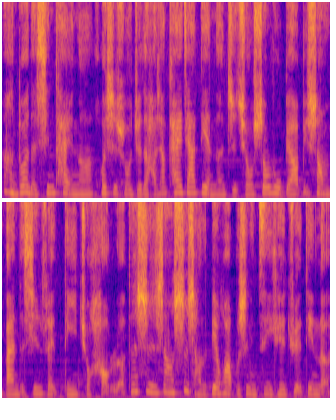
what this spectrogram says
那很多人的心态呢，会是说觉得好像开家店呢，只求收入不要比上班的薪水低就好了。但事实上，市场的变化不是你自己可以决定了，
